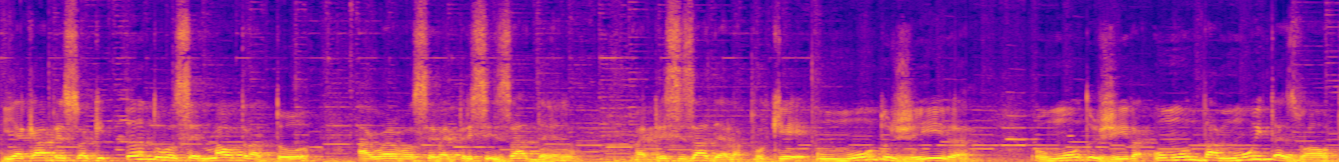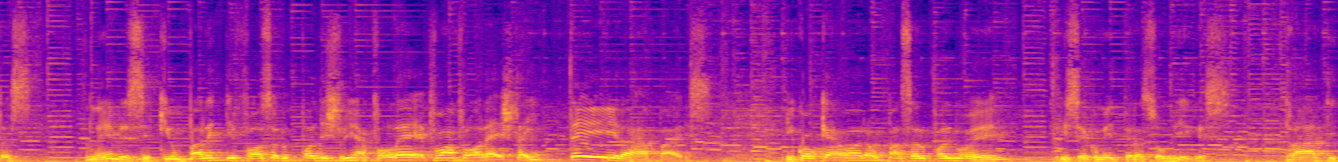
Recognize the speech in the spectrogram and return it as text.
e aquela pessoa que tanto você maltratou, agora você vai precisar dela. Vai precisar dela, porque o mundo gira, o mundo gira, o mundo dá muitas voltas. Lembre-se que um palito de fósforo pode destruir uma floresta inteira, rapaz. E qualquer hora o pássaro pode morrer e ser comido pelas formigas. Trate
